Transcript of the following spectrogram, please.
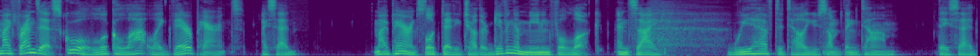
My friends at school look a lot like their parents, I said. My parents looked at each other, giving a meaningful look, and sighed. We have to tell you something, Tom, they said.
